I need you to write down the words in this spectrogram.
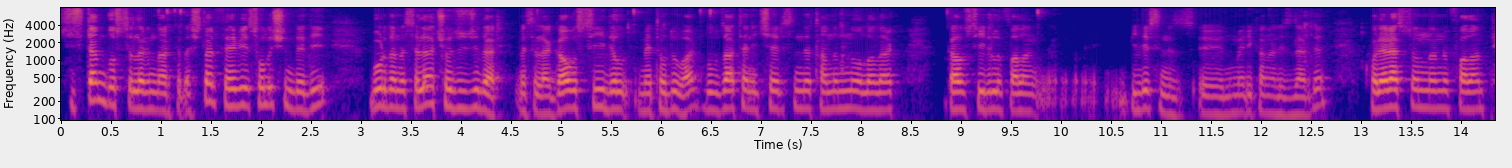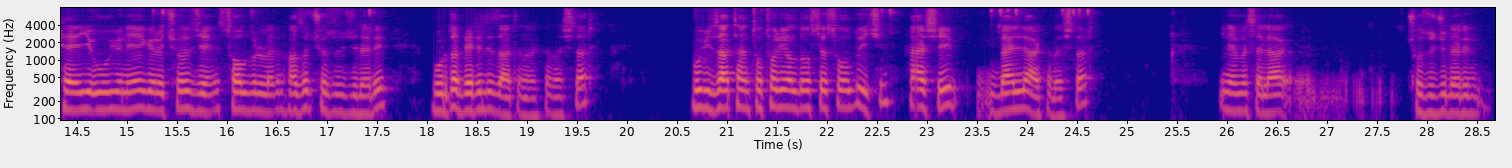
Sistem dosyalarında arkadaşlar FV Solution dediği burada mesela çözücüler. Mesela Gauss-Seidel metodu var. Bu zaten içerisinde tanımlı olarak Gauss-Seidel'ı falan e, bilirsiniz e, numerik analizlerde. Korelasyonlarını falan P'yi, U'yu neye göre çözeceğini solverların hazır çözücüleri burada verildi zaten arkadaşlar. Bu bir zaten tutorial dosyası olduğu için her şey belli arkadaşlar. Yine mesela e, çözücülerin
